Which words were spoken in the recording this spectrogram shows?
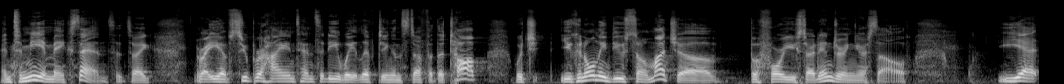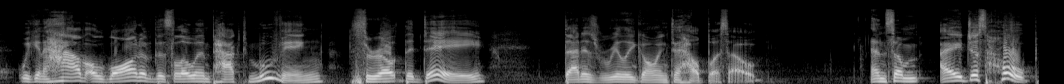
And to me, it makes sense. It's like, right, you have super high intensity weightlifting and stuff at the top, which you can only do so much of before you start injuring yourself. Yet, we can have a lot of this low impact moving throughout the day that is really going to help us out. And so I just hope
